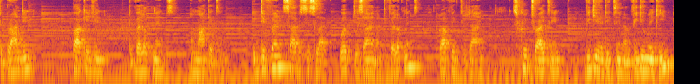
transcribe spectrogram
the branding, packaging, development, and marketing, with different services like web design and development, graphic design, script writing, video editing and video making,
